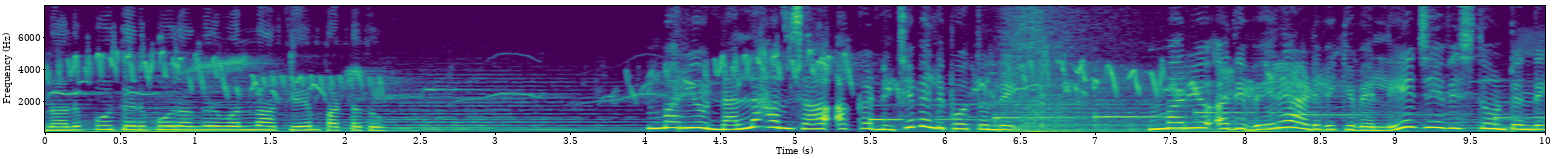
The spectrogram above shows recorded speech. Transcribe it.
నలుపు తెలుపు రంగుల వల్ల నాకేం పట్టదు. మరియు నల్ల హంస అక్కడి నుంచి వెళ్ళిపోతుంది. మరియు అది వేరే అడవికి వెళ్ళి జీవిస్తూ ఉంటుంది.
